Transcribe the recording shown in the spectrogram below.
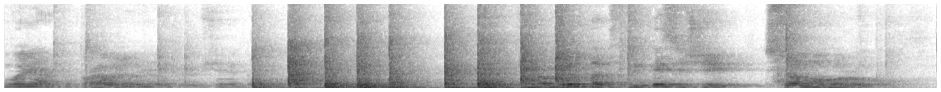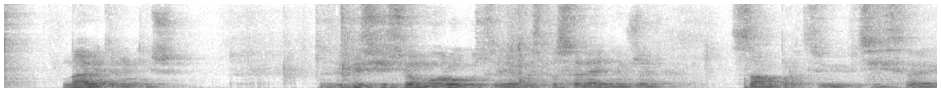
варіанти. Правильно я чи не правильно? Роблю з 2007 року. Навіть раніше. З 2007 року це я безпосередньо вже сам працюю в цій сфері.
